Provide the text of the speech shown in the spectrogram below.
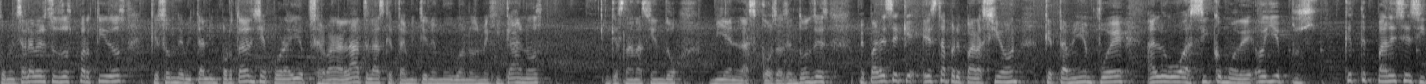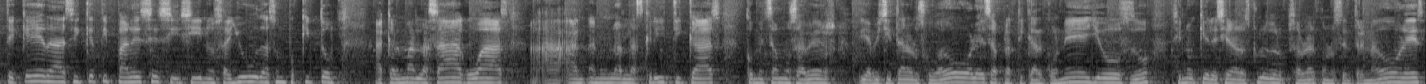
comenzar a ver estos dos partidos que son de vital importancia. Por ahí observar al Atlas, que también tiene muy buenos mexicanos que están haciendo bien las cosas. Entonces, me parece que esta preparación, que también fue algo así como de, oye, pues ¿qué te parece si te quedas? ¿Y qué te parece si, si nos ayudas un poquito a calmar las aguas, a, anular las críticas? Comenzamos a ver y a visitar a los jugadores, a platicar con ellos, ¿no? Si no quieres ir a los clubes, pues hablar con los entrenadores,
